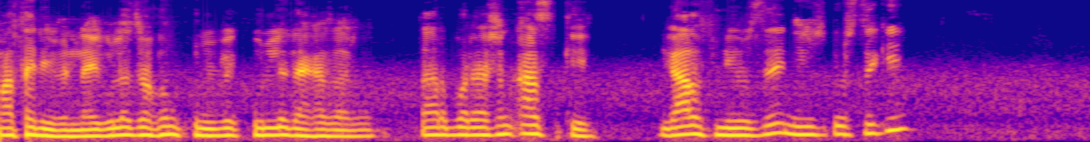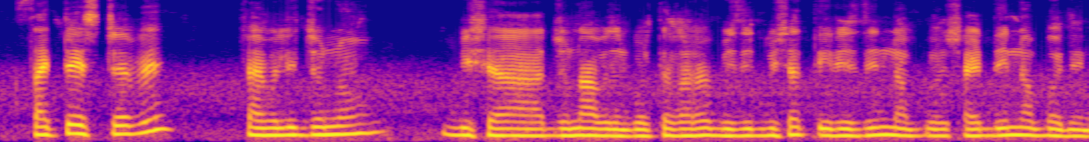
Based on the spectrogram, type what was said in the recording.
মাথায় নেবেন না, এগুলো যখন খুলবে, খুললে দেখা যাবে। তারপরে আসেন আজকে গালফ নিউজে নিউজ করছে কি? চারটে স্টেপে ফ্যামিলির জন্য ভিসার জন্য আবেদন করতে পারবে ভিজিট ভিসা তিরিশ দিন, নব্বই, ষাট দিন, নব্বই দিন।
